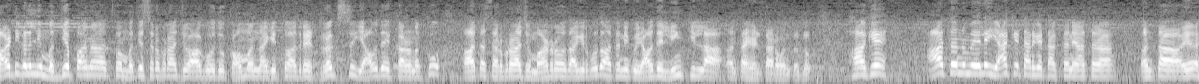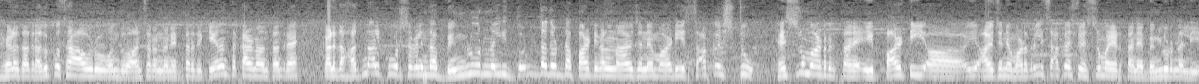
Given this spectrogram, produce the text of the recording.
ಪಾರ್ಟಿಗಳಲ್ಲಿ ಮದ್ಯಪಾನ ಅಥವಾ ಮದ್ಯ ಸರಬರಾಜು ಆಗೋದು ಕಾಮನ್ ಆಗಿತ್ತು, ಆದರೆ ಡ್ರಗ್ಸ್ ಯಾವುದೇ ಕಾರಣಕ್ಕೂ ಆತ ಸರಬರಾಜು ಮಾಡಿರೋದಾಗಿರ್ಬೋದು, ಆತನಿಗೂ ಯಾವುದೇ ಲಿಂಕ್ ಇಲ್ಲ ಅಂತ ಹೇಳ್ತಾ ಇರುವಂಥದ್ದು. ಹಾಗೆ ಆತನ ಮೇಲೆ ಯಾಕೆ ಟಾರ್ಗೆಟ್ ಆಗ್ತಾನೆ ಆತರ ಅಂತ ಹೇಳೋದಾದ್ರೆ ಅದಕ್ಕೂ ಸಹ ಅವರು ಒಂದು ಆನ್ಸರ್ ಅನ್ನು ನೀಡ್ತಾರೆ. ಅದಕ್ಕೆ ಏನಂತ ಕಾರಣ ಅಂತಂದ್ರೆ, ಕಳೆದ ಹದಿನಾಲ್ಕು ವರ್ಷಗಳಿಂದ ಬೆಂಗಳೂರಿನಲ್ಲಿ ದೊಡ್ಡ ದೊಡ್ಡ ಪಾರ್ಟಿಗಳನ್ನ ಆಯೋಜನೆ ಮಾಡಿ ಸಾಕಷ್ಟು ಹೆಸರು ಮಾಡಿರ್ತಾನೆ. ಈ ಪಾರ್ಟಿ ಆಯೋಜನೆ ಮಾಡೋದ್ರಲ್ಲಿ ಸಾಕಷ್ಟು ಹೆಸರು ಮಾಡಿರ್ತಾನೆ ಬೆಂಗಳೂರಿನಲ್ಲಿ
